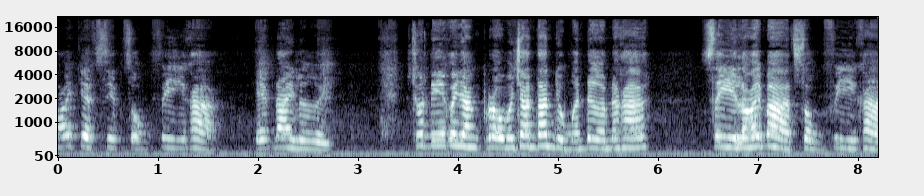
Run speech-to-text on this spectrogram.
ร้อยเจ็ดสิบส่งฟรีค่ะเอฟได้เลย ชุดนี้ก็ยังโปรโมชั่นท่านอยู่เหมือนเดิมนะคะสี่ร้อยบาทส่งฟรีค่ะ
